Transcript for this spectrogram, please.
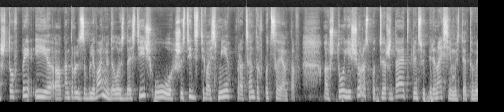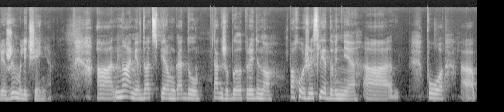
что в, и контроль заболевания удалось достичь у 68% пациентов, что еще раз подтверждает, в принципе, переносимость этого режима лечения. А нами в 2021 году также было проведено похожее исследование а, по а,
